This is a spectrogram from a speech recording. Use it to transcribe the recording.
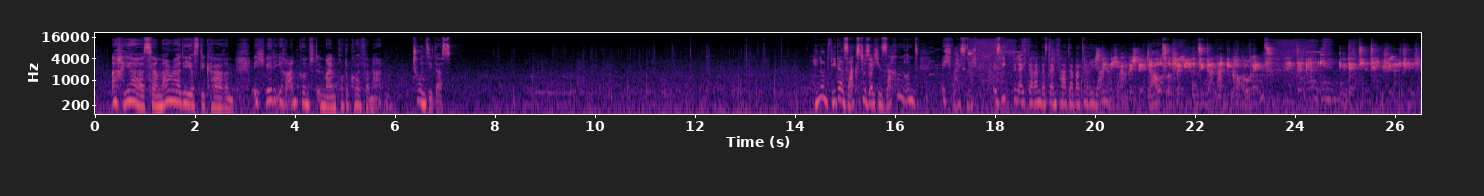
sind. Ach ja, Samara die Justikarin. Ich werde Ihre Ankunft in meinem Protokoll vermerken. Tun Sie das. Hin und wieder sagst du solche Sachen und ich weiß nicht. Es liegt vielleicht daran, dass dein Vater Batterianer Ständig war. Angestellte aus und verlieren sie dann an die Konkurrenz? Da kann Ihnen Indentutech vielleicht helfen.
